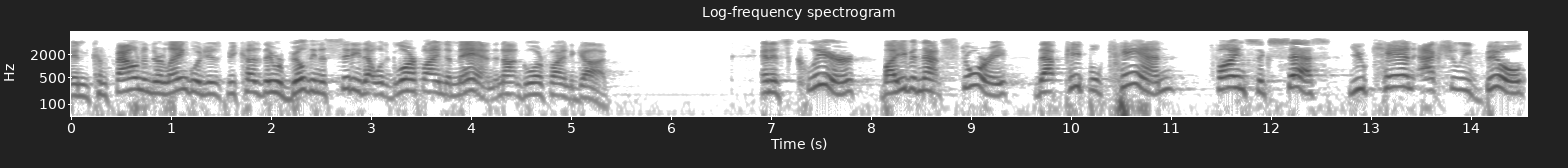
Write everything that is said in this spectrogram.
and confounded their languages because they were building a city that was glorifying to man and not glorifying to God. And it's clear by even that story that people can find success. You can actually build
